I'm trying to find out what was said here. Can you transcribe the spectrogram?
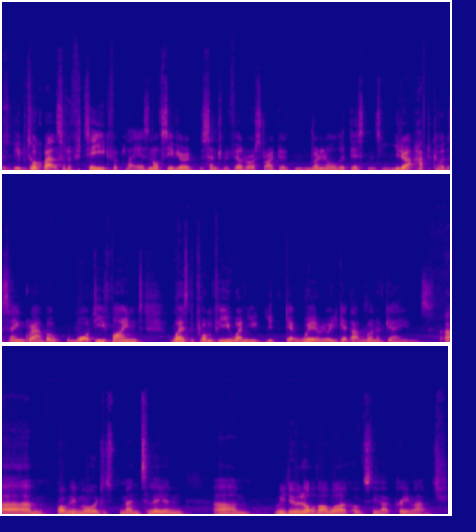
Because people talk about the sort of fatigue for players, and obviously, if you're a central midfielder or a striker running all the distance, you don't have to cover the same ground. But what do you find? Where's the problem for you when you, you get weary or you get that run of games? Um, probably more just mentally, and um, we do a lot of our work, obviously, like pre-match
